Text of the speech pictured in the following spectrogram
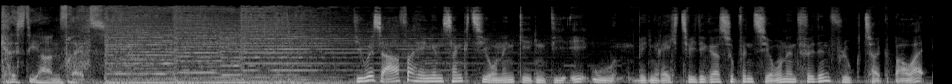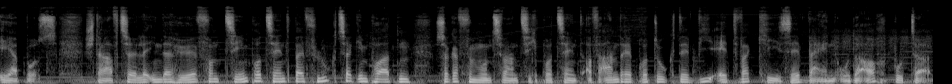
Christian Fritz. Die USA verhängen Sanktionen gegen die EU wegen rechtswidriger Subventionen für den Flugzeugbauer Airbus. Strafzölle in der Höhe von 10% bei Flugzeugimporten, sogar 25% auf andere Produkte wie etwa Käse, Wein oder auch Butter.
